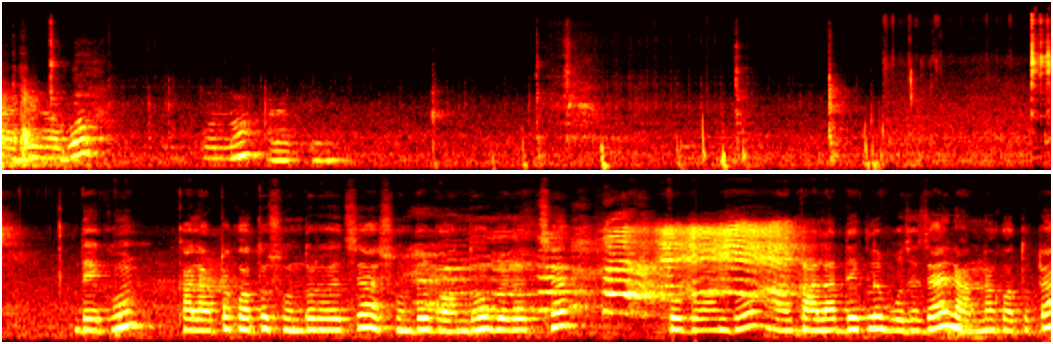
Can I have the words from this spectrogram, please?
হাজির হব অন্য আরেকদিন। দেখুন কালারটা কত সুন্দর হয়েছে আর সুন্দর গন্ধও বেরোচ্ছে। তো গন্ধ আর কালার দেখলে বোঝা যায় রান্না কতটা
